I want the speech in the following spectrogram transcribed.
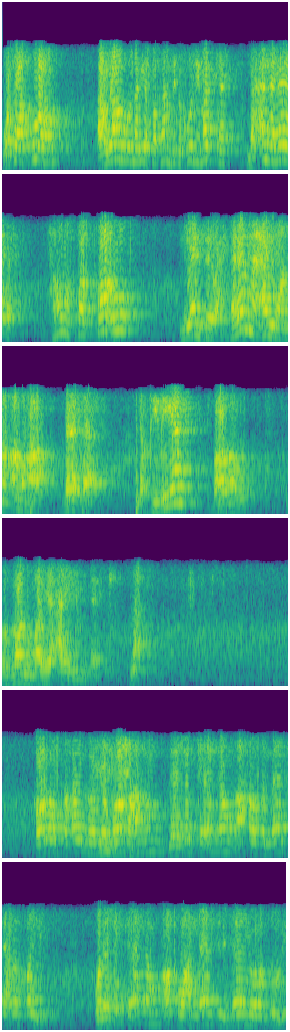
وتأخرهم. أو يأمر النبي صلى الله عليه وسلم بدخول مكة. لعل هذا. فهم استبطأوا لينزل الوحي. فلما علموا أن الأمر بات يقينيا بادروا. رضوان الله عليهم بذلك. نعم. قال الصحابة رضي الله عنهم لا شك أنهم أحرص الناس على الخير ولا شك أنهم أطوع الناس لله ورسوله.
